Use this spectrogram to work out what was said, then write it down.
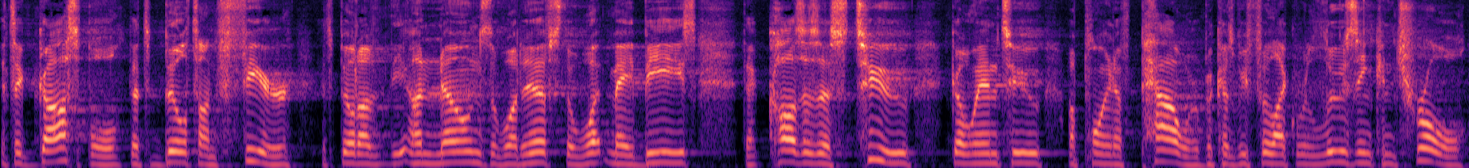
It's a gospel that's built on fear. It's built on the unknowns, the what ifs, the what may be's, that causes us to go into a point of power because we feel like we're losing control.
